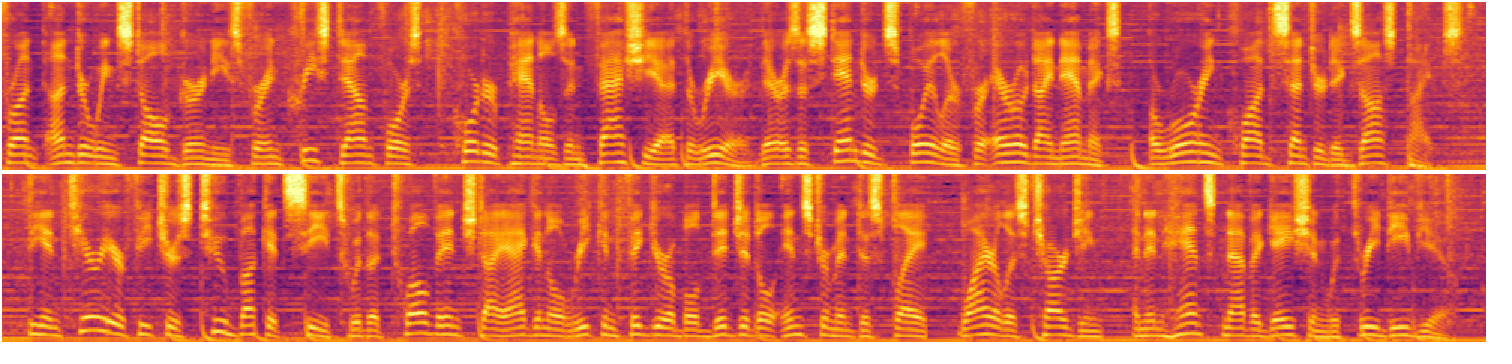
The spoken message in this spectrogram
front underwing stall gurneys for increased downforce, quarter panels and fascia at the rear there is a standard spoiler for aerodynamics, a roaring quad-centered exhaust pipes. The interior features two bucket seats with a 12-inch diagonal reconfigurable digital instrument display, wireless charging, and enhanced navigation with 3D view.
